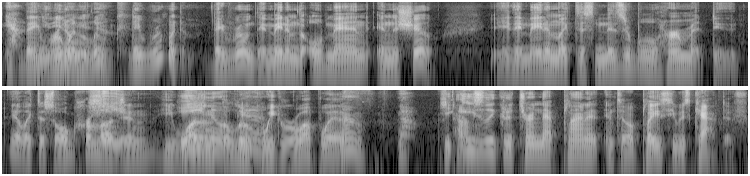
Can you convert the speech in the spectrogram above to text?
Yeah, they you- you ruined yeah, Luke. They ruined him. They ruined. They made him the old man in the show. Eh, They made him like this miserable hermit dude. Yeah, like this old curmudgeon. He, he wasn't knew- the Luke yeah. we grew up with. No. no. He terrible. easily could have turned that planet into a place he was captive.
